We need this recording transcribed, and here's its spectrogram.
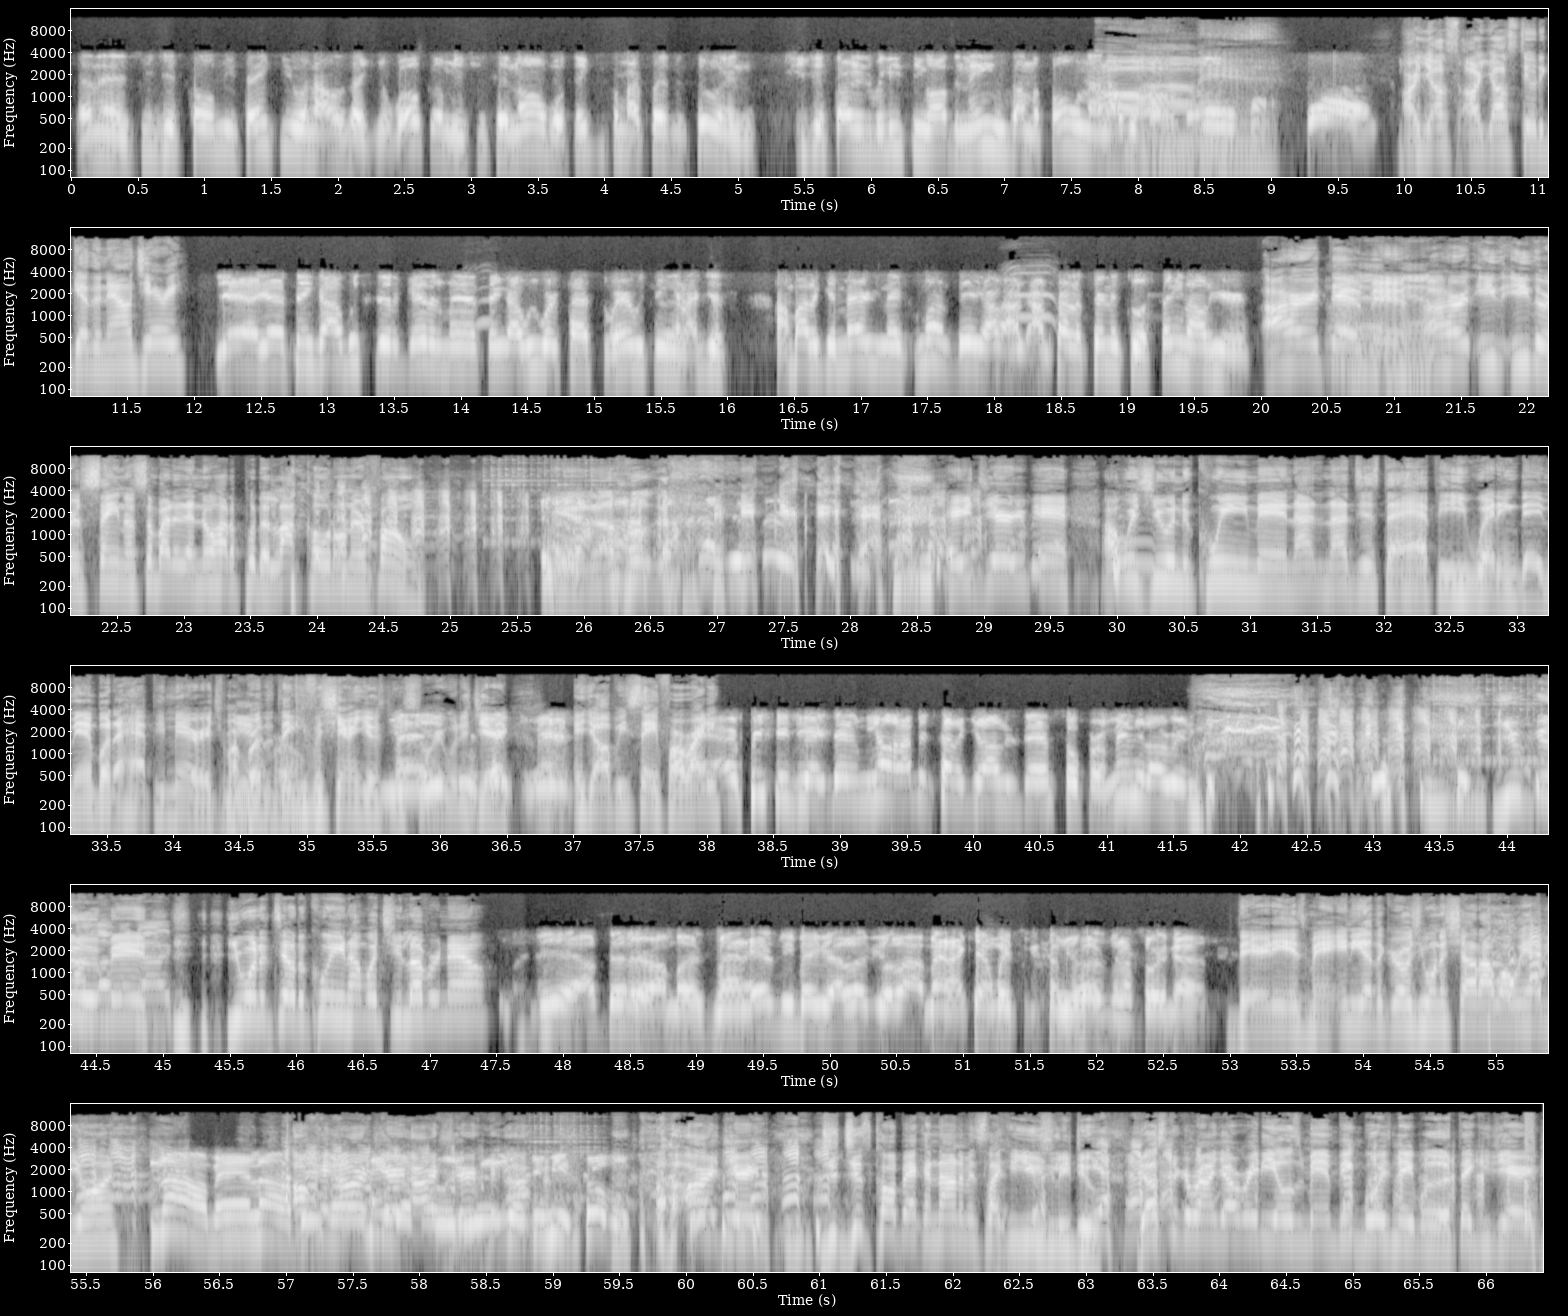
and then she just told me thank you, and I was like, you're welcome, and she said, no, well, thank you for my present too, and she just started releasing all the names on the phone, and I was like, oh my god. Are y'all are y'all still together now, Jerry? Yeah, yeah. Thank God we're still together, man. Thank God we work past through everything, and I just. I'm about to get married next month, big. I, I, I'm trying to turn into a saint out here. I heard that, man. I heard either either a saint or somebody that know how to put a lock code on their phone. You know? hey Jerry, man, I wish you and the Queen, man, not not just a happy wedding day, man, but a happy marriage, my Yeah, brother. bro. Thank you for sharing your, your Man, story you with us, Jerry. You, man. And y'all be safe, all righty? I appreciate you guys letting me on. I've been trying to get on this damn show for a minute already. You good, man? You, you want to tell the Queen how much you love her now? yeah, I'll tell her how much, man. Esme, baby, I love you a lot, man. I can't wait to become your husband. I swear to God. There it is, man. Any other girls you want to shout out while we have you on? No, man, no. Okay, big, all right, hang Jerry, all right, Jerry. man. You gonna get me in trouble. All right, Jerry. J- just call back anonymous like you usually do. Y'all stick around, y'all radios, man. Big Boys Neighborhood. Thank you, Jerry.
